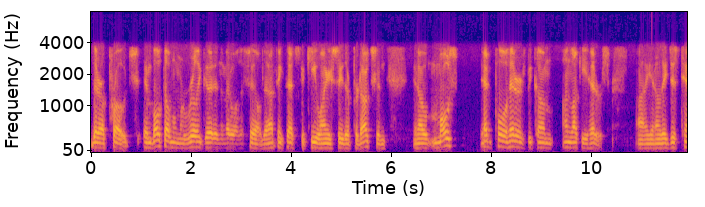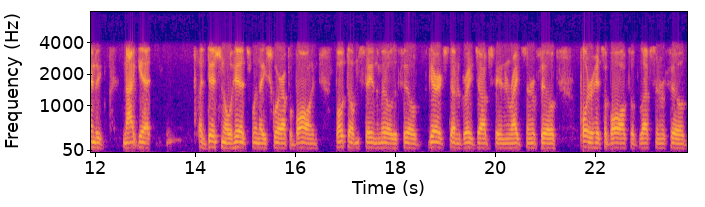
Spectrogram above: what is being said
their approach, and both of them are really good in the middle of the field. And I think that's the key when you see their production. You know, most head pull hitters become unlucky hitters. Uh, you know, they just tend to not get additional hits when they square up a ball, and both of them stay in the middle of the field. Garrett's done a great job staying in right center field. Porter hits a ball to left center field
